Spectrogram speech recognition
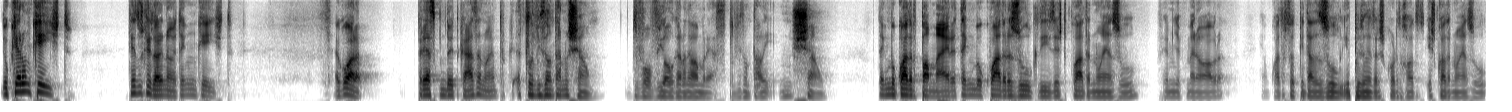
Eu quero um que é isto. Tens um escritório? Não, eu tenho um que é isto. Agora, parece que mudei de casa, não é? Porque a televisão está no chão. Devolvi ao lugar onde ela merece. A televisão está ali no chão. Tenho o meu quadro de palmeira, tenho o meu quadro azul que diz este quadro não é azul. Foi a minha primeira obra. É um quadro todo pintado azul e depois em letras cor de roda. Este quadro não é azul.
